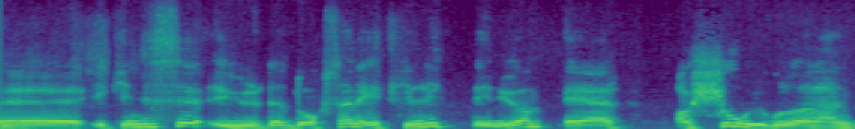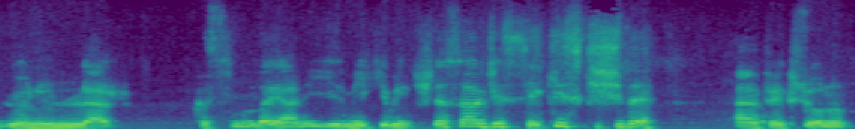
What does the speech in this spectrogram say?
Ee, ikincisi %90 etkinlik deniyor. Eğer aşı uygulanan gönüllüler kısmında yani 22 bin kişide sadece 8 kişide enfeksiyonun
